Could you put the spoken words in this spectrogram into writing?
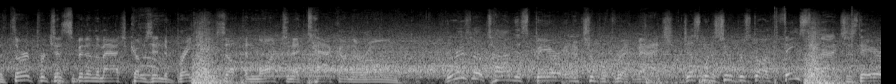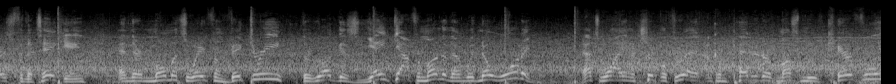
The third participant in the match comes in to break things up and launch an attack on their own. There is no time to spare in a triple threat match. Just when a superstar thinks the match is theirs for the taking, and they're moments away from victory, the rug is yanked out from under them with no warning. That's why in a triple threat, a competitor must move carefully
